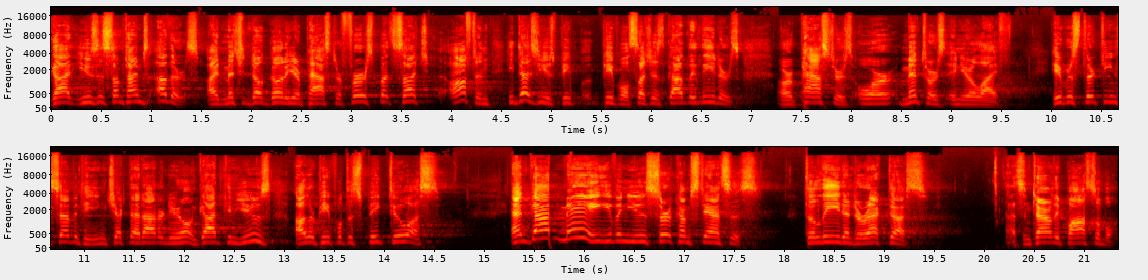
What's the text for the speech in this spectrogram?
God uses sometimes others. I mentioned don't go to your pastor first, but such often he does use people, people such as godly leaders or pastors or mentors in your life. Hebrews 13, 17, you can check that out on your own. God can use other people to speak to us. And God may even use circumstances to lead and direct us. That's entirely possible.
